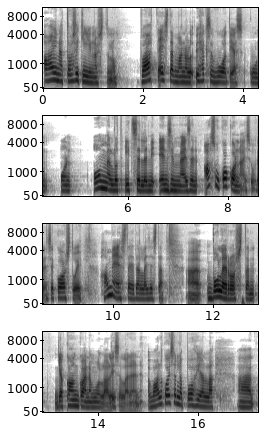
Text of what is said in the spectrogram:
aina tosi kiinnostunut vaatteista. Mä oon ollut yhdeksänvuotias, kun on ommellut itselleni ensimmäisen asukokonaisuuden. Se koostui hameesta ja tällaisesta äh, bolerosta ja kankaana mulla oli sellainen valkoisella pohjalla äh,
